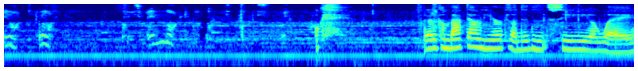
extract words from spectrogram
Not, not. Okay. I gotta come back down here because I didn't see a way.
